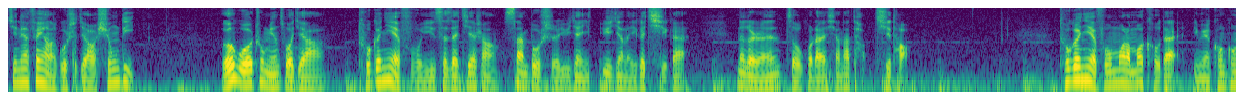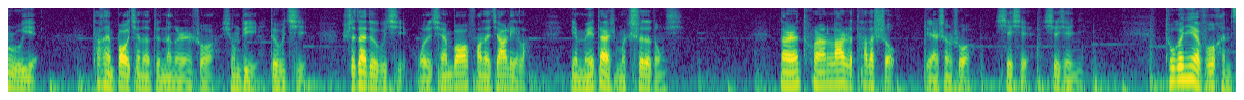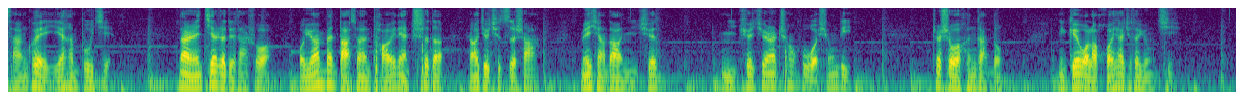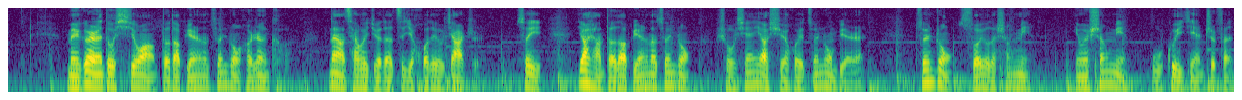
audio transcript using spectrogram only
今天分享的故事叫《兄弟》。俄国著名作家屠格涅夫一次在街上散步时，遇见遇见了一个乞丐。那个人走过来向他讨乞讨。屠格涅夫摸了摸口袋，里面空空如也。他很抱歉地对那个人说：“兄弟，对不起，实在对不起，我的钱包放在家里了，也没带什么吃的东西。”那人突然拉着他的手，连声说：“谢谢，谢谢你。”屠格涅夫很惭愧，也很不解。那人接着对他说：“我原本打算讨一点吃的，然后就去自杀，没想到你却，你却居然称呼我兄弟，这使我很感动。你给我了活下去的勇气。每个人都希望得到别人的尊重和认可，那样才会觉得自己活得有价值。所以，要想得到别人的尊重，首先要学会尊重别人，尊重所有的生命。”因为生命无贵贱之分。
